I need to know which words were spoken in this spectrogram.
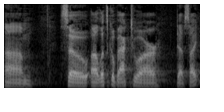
Um, so uh, let's go back to our dev site.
